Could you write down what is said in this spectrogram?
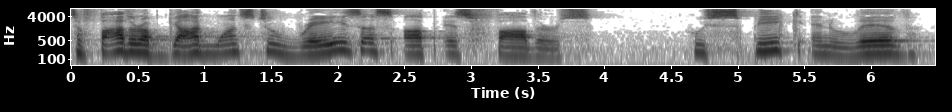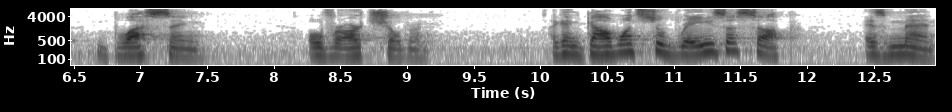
To father up, God wants to raise us up as fathers who speak and live blessing over our children. Again, God wants to raise us up as men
